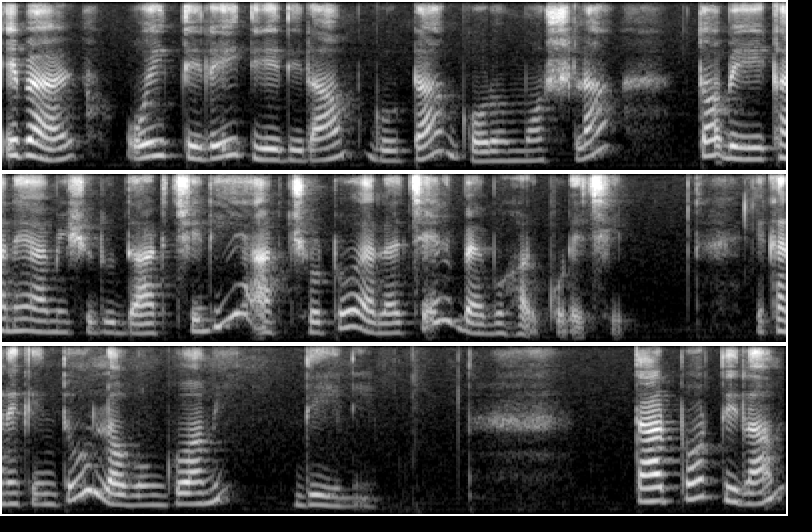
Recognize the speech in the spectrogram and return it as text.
এবার ওই তেলেই দিয়ে দিলাম গোটা গরম মশলা। তবে এখানে আমি শুধু দারচিনি আর ছোট এলাচের ব্যবহার করেছি। এখানে কিন্তু লবঙ্গ আমি দিইনি। তারপর দিলাম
